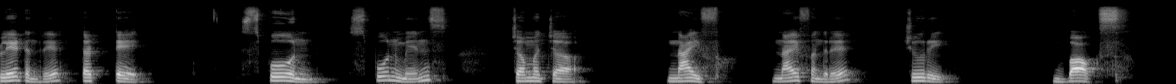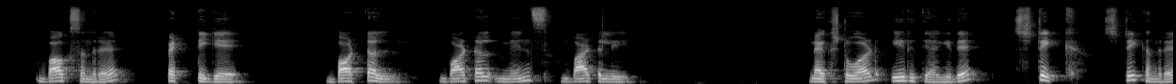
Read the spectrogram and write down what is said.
ಪ್ಲೇಟ್ ಅಂದರೆ ತಟ್ಟೆ. ಸ್ಪೂನ್ ಸ್ಪೂನ್ ಮೀನ್ಸ್ ಚಮಚ ನೈಫ್ ನೈಫ್ ಅಂದರೆ ಚೂರಿ. ಬಾಕ್ಸ್ ಬಾಕ್ಸ್ ಅಂದರೆ ಪೆಟ್ಟಿಗೆ. ಬಾಟಲ್ ಬಾಟಲ್ ಮೀನ್ಸ್ ಬಾಟಲಿ. ನೆಕ್ಸ್ಟ್ ವರ್ಡ್ ಈ ರೀತಿಯಾಗಿದೆ. ಸ್ಟಿಕ್ ಸ್ಟಿಕ್ ಅಂದರೆ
